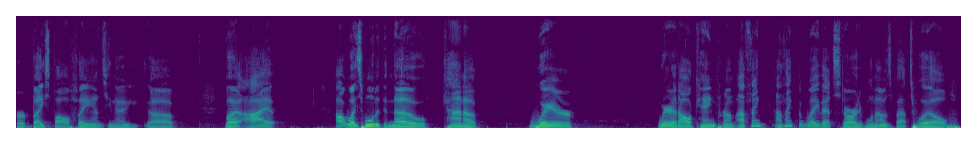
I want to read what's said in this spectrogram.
or baseball fans, you know. Uh, but I, always wanted to know kind of where, where it all came from. I think, I think the way that started when I was about twelve.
